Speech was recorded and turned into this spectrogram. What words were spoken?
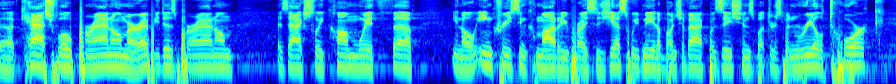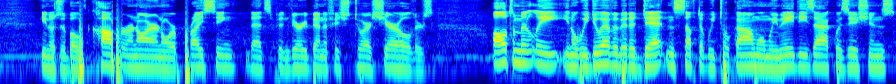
uh, cash flow per annum or EBITDAs per annum has actually come with, uh, you know, increasing commodity prices. Yes, we've made a bunch of acquisitions, but there's been real torque, you know, to both copper and iron ore pricing that's been very beneficial to our shareholders. Ultimately, you know, we do have a bit of debt and stuff that we took on when we made these acquisitions,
